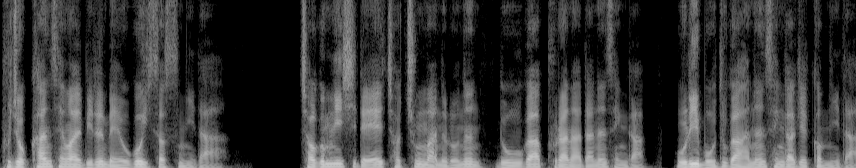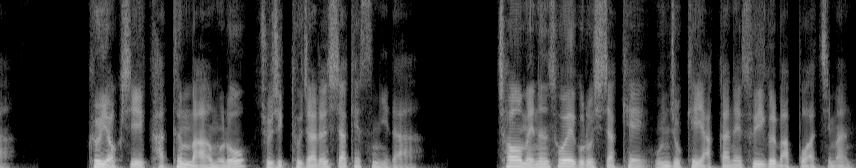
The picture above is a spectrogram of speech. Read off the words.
부족한 생활비를 메우고 있었습니다. 저금리 시대의 저축만으로는 노후가 불안하다는 생각, 우리 모두가 하는 생각일 겁니다. 그 역시 같은 마음으로 주식 투자를 시작했습니다. 처음에는 소액으로 시작해 운 좋게 약간의 수익을 맛보았지만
